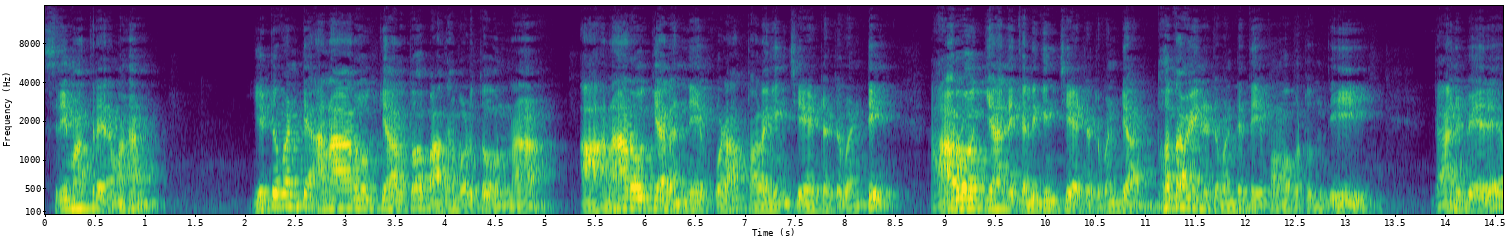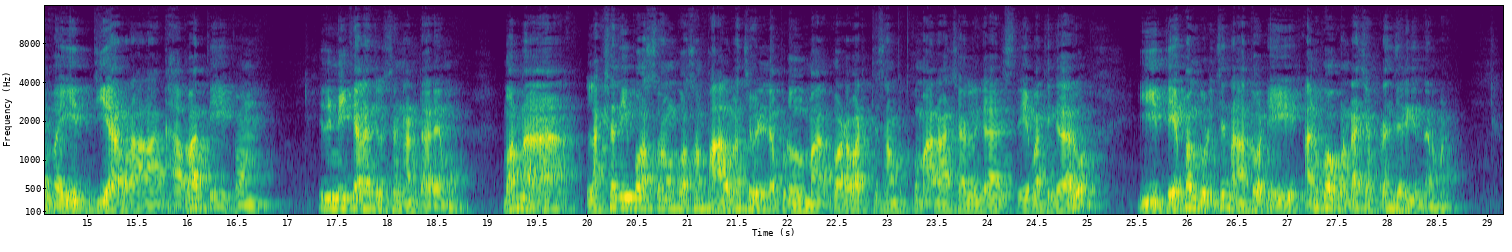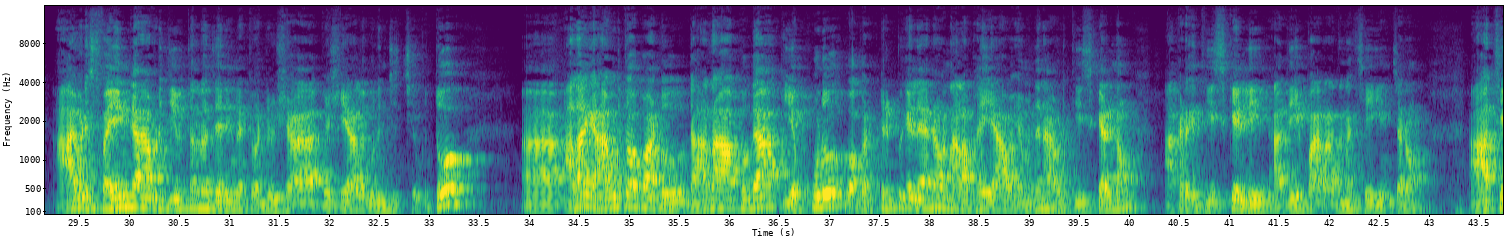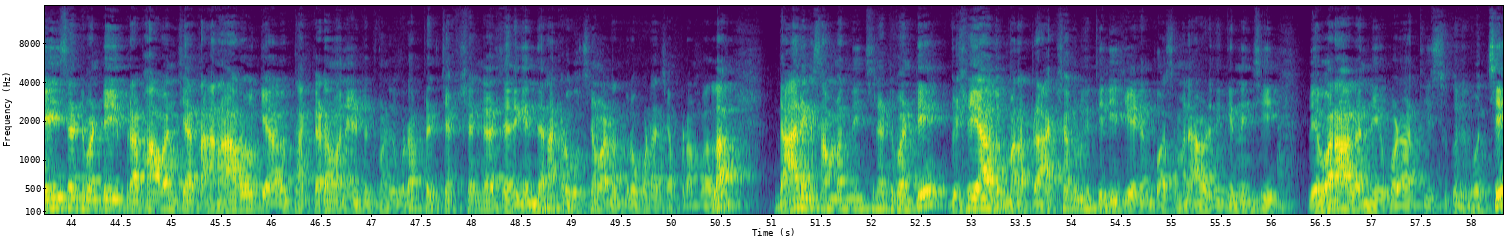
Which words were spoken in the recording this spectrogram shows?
శ్రీమాత్రే నమ. ఎటువంటి అనారోగ్యాలతో బాధపడుతూ ఉన్నా ఆ అనారోగ్యాలన్నీ కూడా తొలగించేటటువంటి ఆరోగ్యాన్ని కలిగించేటటువంటి అద్భుతమైనటువంటి దీపం ఒకటి ఉంది. దాని పేరే వైద్య రాఘవ దీపం. ఇది మీకు ఎలా తెలిసింది అంటారేమో. మొన్న లక్ష దీపోత్సవం కోసం పాల్వంచి వెళ్ళినప్పుడు మా గొడవర్తి సంపత్ కుమార్ ఆచార్యులు గారి శ్రీమతి గారు ఈ దీపం గురించి నాతోటి అనుకోకుండా చెప్పడం జరిగిందనమాట ఆవిడ స్వయంగా ఆవిడ జీవితంలో జరిగినటువంటి విషయా విషయాల గురించి చెబుతూ అలాగే ఆవిడతో పాటు దాదాపుగా ఎప్పుడు ఒక ట్రిప్కి వెళ్ళానో నలభై యాభై మందిని ఆవిడ తీసుకెళ్ళడం అక్కడికి తీసుకెళ్ళి ఆ దీపారాధన చేయించడం ఆ చేయించినటువంటి ప్రభావం చేత అనారోగ్యాలు తగ్గడం అనేటటువంటిది కూడా ప్రత్యక్షంగా జరిగిందని అక్కడికి వచ్చిన వాళ్ళందరూ కూడా చెప్పడం వల్ల దానికి సంబంధించినటువంటి విషయాలు మన ప్రేక్షకులకి తెలియజేయడం కోసమని ఆవిడ దగ్గర నుంచి వివరాలన్నీ కూడా తీసుకుని వచ్చి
